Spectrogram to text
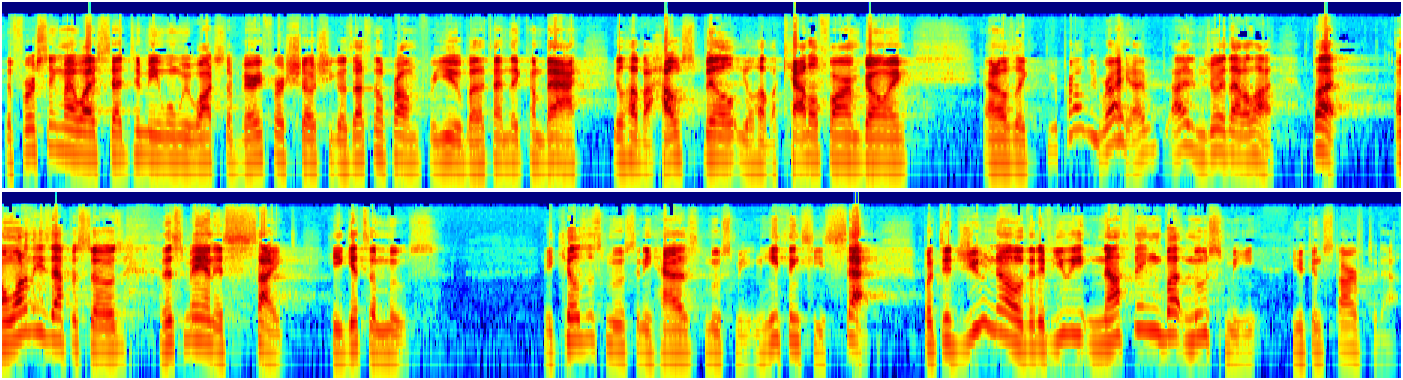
The first thing my wife said to me when we watched the very first show, she goes, That's no problem for you. By the time they come back, you'll have a house built, you'll have a cattle farm going. And I was like, You're probably right. I, I enjoy that a lot. But On one of these episodes, this man is psyched. He gets a moose. He kills this moose and he has moose meat. And he thinks he's set. But did you know that if you eat nothing but moose meat, you can starve to death?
